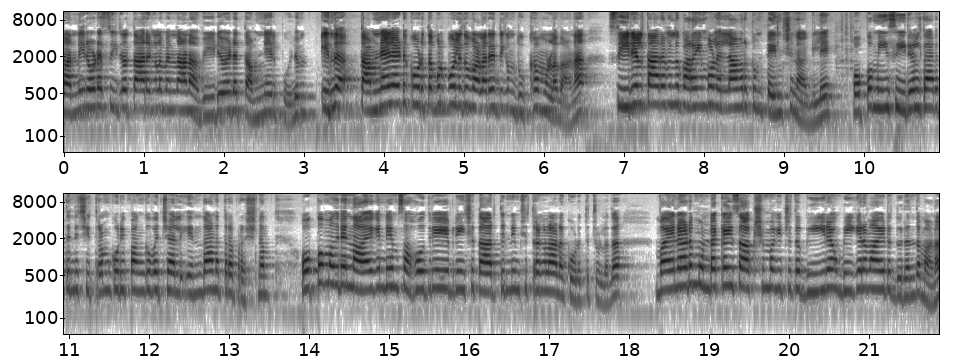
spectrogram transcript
കണ്ണീരോടെ സീരിയൽ താരങ്ങളുമെന്നാണ് വീഡിയോയുടെ തമ്നയിൽ പോലും. ഇത് തമ്നയിലായിട്ട് കൊടുത്തപ്പോൾ പോലും ഇത് വളരെയധികം ദുഃഖമുള്ളതാണ്. സീരിയൽ താരം എന്ന് പറയുമ്പോൾ എല്ലാവർക്കും ടെൻഷൻ ആകില്ലേ? ഒപ്പം ഈ സീരിയൽ താരത്തിന്റെ ചിത്രം കൂടി പങ്കുവച്ചാൽ എന്താണ് ഇത്ര പ്രശ്നം? ഒപ്പം അതിനെ നായകന്റെയും സഹോദരിയെ അഭിനയിച്ച താരത്തിന്റെയും ചിത്രങ്ങളാണ് കൊടുത്തിട്ടുള്ളത്. വയനാട് മുണ്ടക്കൈ സാക്ഷ്യം വഹിച്ചത് ഭീര ഭീകരമായൊരു ദുരന്തമാണ്.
